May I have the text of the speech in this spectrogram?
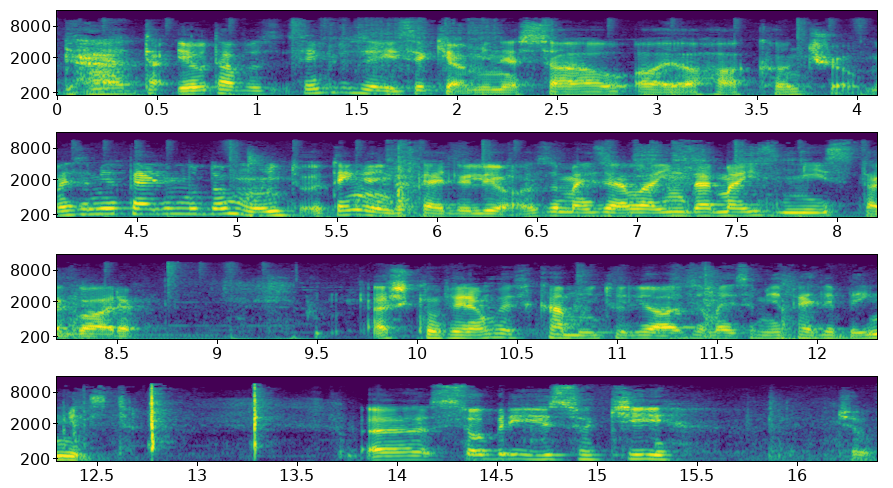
Gata, eu tava, sempre usei esse aqui, ó, Minnesol Oil Rock Control. Mas a minha pele mudou muito. Eu tenho ainda pele oleosa, mas ela ainda é mais mista agora. Acho que no verão vai ficar muito oleosa, mas a minha pele é bem mista. Uh, sobre isso aqui... Deixa eu...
